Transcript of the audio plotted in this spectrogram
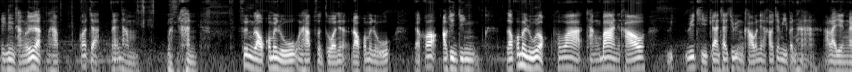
อีกหนึ่งทางเลือกนะครับ ก็จะแนะนำ เหมือนกัน ซึ่งเราก็ไม่รู้นะครับ ส่วนตัวเนี่ยเราก็ไม่รู้ แล้วก็เอาจริง ๆ เราก็ไม่รู้หรอก เพราะว่าทางบ้านเขาววิถีการใช้ชีวิตของเขาเนี่ยเขาจะมีปัญหาอะไรยังไง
